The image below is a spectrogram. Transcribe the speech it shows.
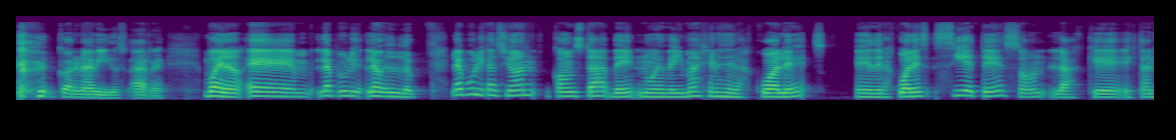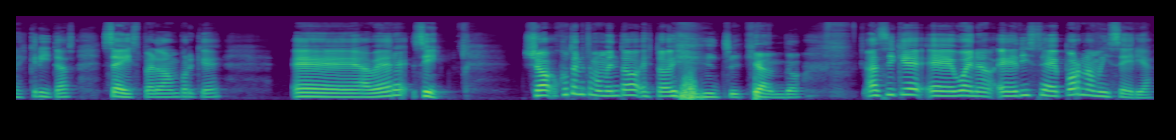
Coronavirus. Arre. Bueno, em, la, publicación consta de nueve imágenes, de las cuales. Eh, de las cuales siete son las que están escritas. Seis, perdón, porque. Eh, a ver. Sí. Yo justo en este momento estoy chequeando. Así que, bueno, dice pornomiseria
